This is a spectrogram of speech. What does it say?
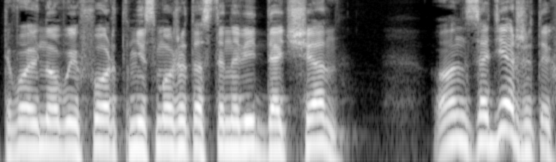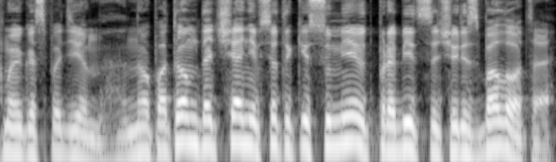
«Твой новый форт не сможет остановить датчан?» «Он задержит их, мой господин, но потом датчане все-таки сумеют пробиться через болото.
